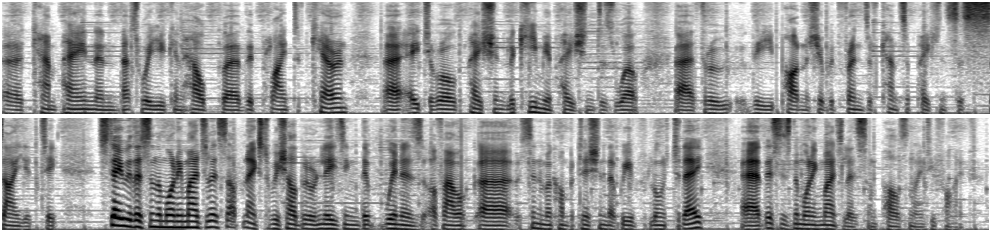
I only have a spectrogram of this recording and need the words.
uh, campaign and that's where you can help uh, the plight of Karen, uh, 80-year-old patient, leukemia patient as well, uh, through the partnership with Friends of Cancer Patients Society. Stay with us in the Morning Majlis. Up next we shall be releasing the winners of our uh, cinema competition that we've launched today. Uh, this is the Morning Majlis on Pulse 95.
